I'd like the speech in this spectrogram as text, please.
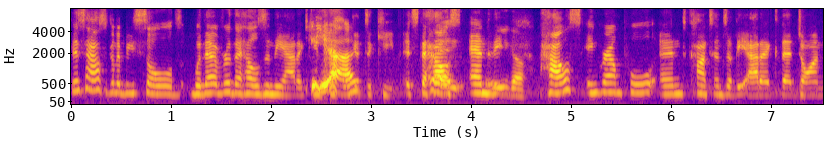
this house is gonna be sold. Whatever the hell's in the attic, you Yeah. get to keep. It's the house Right, and there the house, in-ground pool, and contents of the attic that Dawn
